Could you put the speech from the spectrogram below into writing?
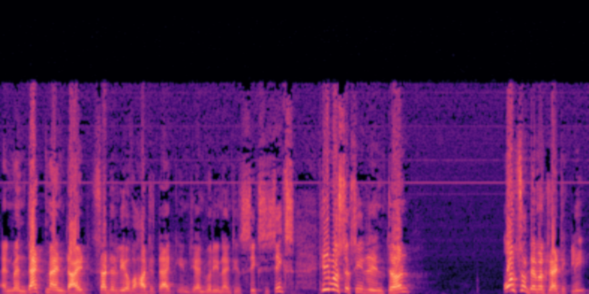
And when that man died suddenly of a heart attack in January 1966, he was succeeded in turn also democratically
